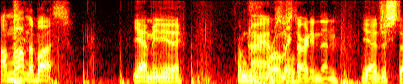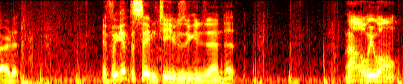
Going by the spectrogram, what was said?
I'm not in the bus. Yeah, me neither. I'm just right, I'm just starting then. Yeah, just start it. If we get the same teams, we can just end it. No, we won't.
